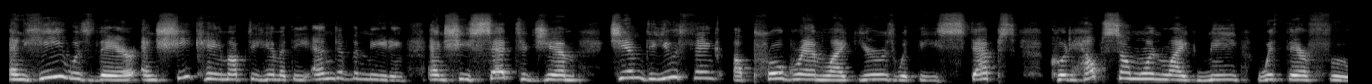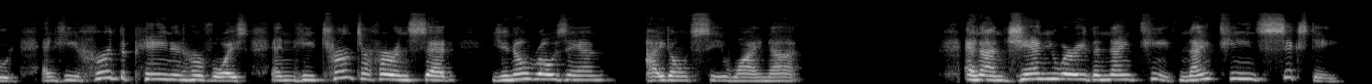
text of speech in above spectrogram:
And he was there, and she came up to him at the end of the meeting and she said to Jim, Jim, do you think a program like yours with these steps could help someone like me with their food? And he heard the pain in her voice and he turned to her and said, You know, Roseanne, I don't see why not. And on January the 19th, 1960,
